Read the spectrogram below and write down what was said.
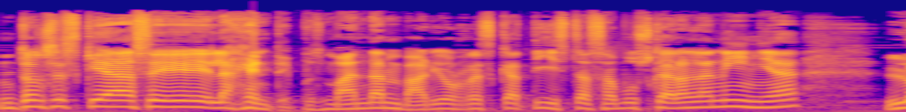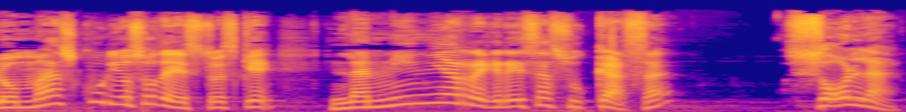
Entonces, ¿qué hace la gente? Pues mandan varios rescatistas a buscar a la niña. Lo más curioso de esto es que la niña regresa a su casa sola,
